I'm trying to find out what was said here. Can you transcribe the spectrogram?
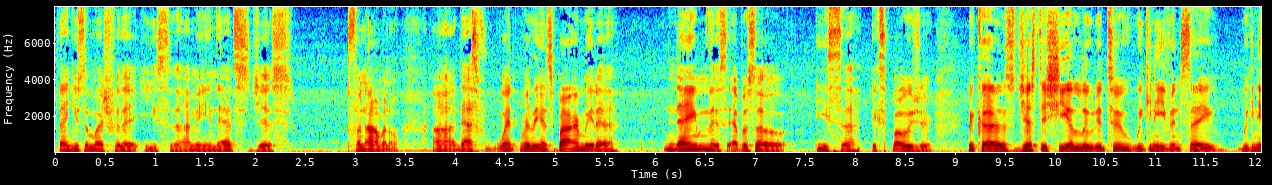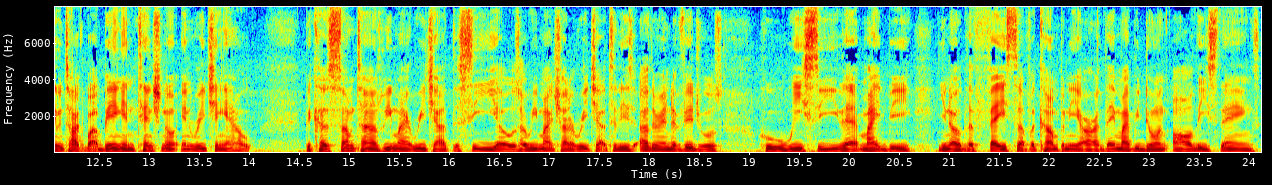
Thank you so much for that, Issa. I mean, that's just phenomenal. Uh, that's what really inspired me to name this episode Issa Exposure. Because just as she alluded to, we can even say, we can even talk about being intentional in reaching out. Because sometimes we might reach out to CEOs or we might try to reach out to these other individuals who we see that might be, you know, the face of a company or they might be doing all these things.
